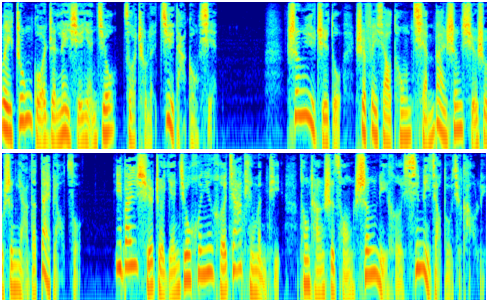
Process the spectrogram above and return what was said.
为中国人类学研究做出了巨大贡献。生育制度是费孝通前半生学术生涯的代表作。一般学者研究婚姻和家庭问题，通常是从生理和心理角度去考虑，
